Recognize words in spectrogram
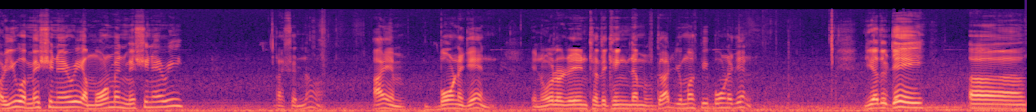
are you a missionary, a Mormon missionary?" I said, "No, I am born again. In order to enter the kingdom of God, you must be born again." The other day. Uh,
